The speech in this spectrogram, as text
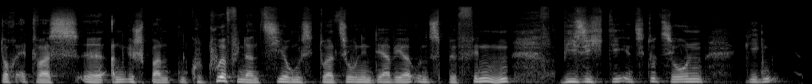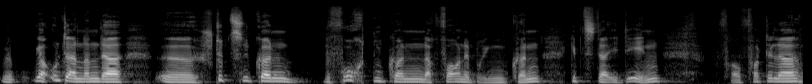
doch etwas äh, angespannten Kulturfinanzierungssituation, in der wir uns befinden, wie sich die Institutionen gegen, ja, untereinander äh, stützen können, befruchten können, nach vorne bringen können. Gibt es da Ideen? Frau Votteler,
